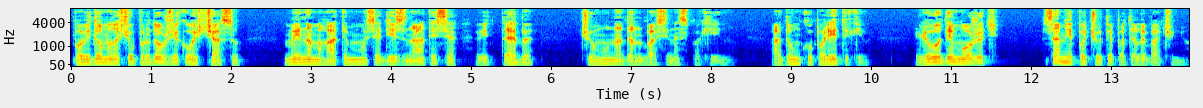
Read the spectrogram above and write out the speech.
Повідомила, що впродовж якогось часу ми намагатимемося дізнатися від тебе, чому на Донбасі неспокійно. А думку політиків люди можуть самі почути по телебаченню.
